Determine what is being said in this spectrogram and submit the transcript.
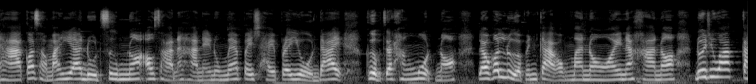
นะคะก็สามารถที่จะดูดซึมเนาะเอาสารอาหารในนมแม่ไปใช้ประโยชน์ได้เกือบจะทั้งหมดเนาะแล้วก็เหลือเป็นกากออกมาน้อยนะคะเนาะด้วยที่ว่าก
